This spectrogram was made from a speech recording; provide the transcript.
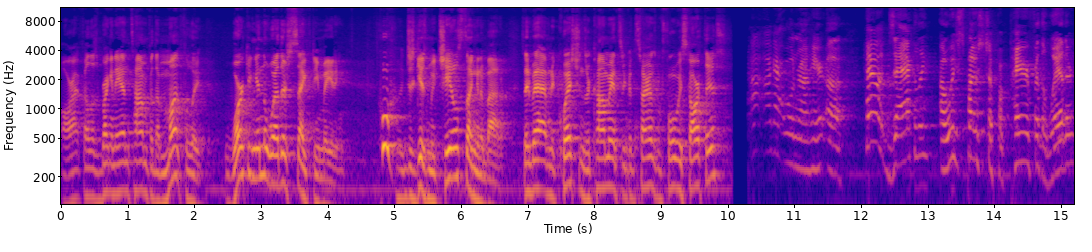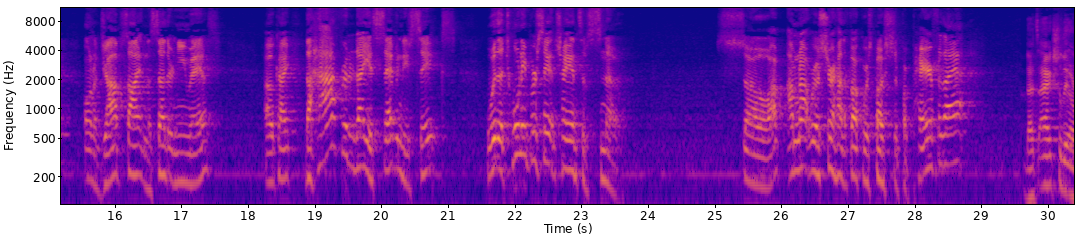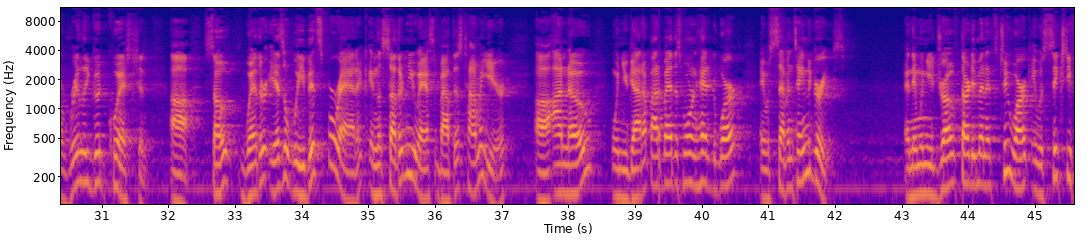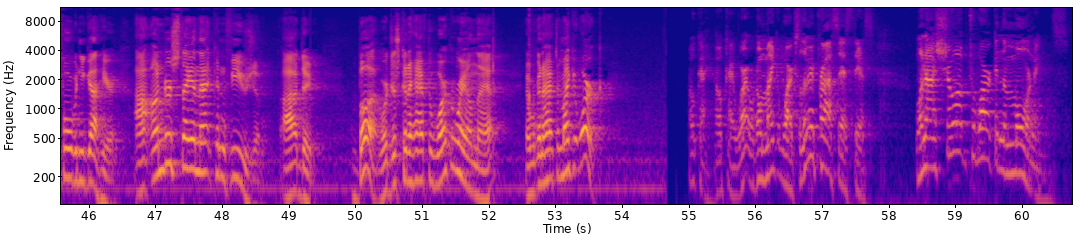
All right, fellas, bringing in time for the monthly Working in the Weather Safety Meeting. Whew, it just gives me chills thinking about it. Does anybody have any questions or comments or concerns before we start this? I, I got one right here. Uh, how exactly are we supposed to prepare for the weather on a job site in the southern U.S.? Okay, the high for today is 76 with a 20% chance of snow. So I, I'm not real sure how the fuck we're supposed to prepare for that. That's actually a really good question. Uh, so, weather is a wee bit sporadic in the southern U.S. about this time of year. Uh, I know when you got up out of bed this morning headed to work, it was 17 degrees. And then when you drove 30 minutes to work, it was 64 when you got here. I understand that confusion. I do. But we're just going to have to work around that, and we're going to have to make it work. Okay, okay, we're, we're gonna make it work. So let me process this. When I show up to work in the mornings,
